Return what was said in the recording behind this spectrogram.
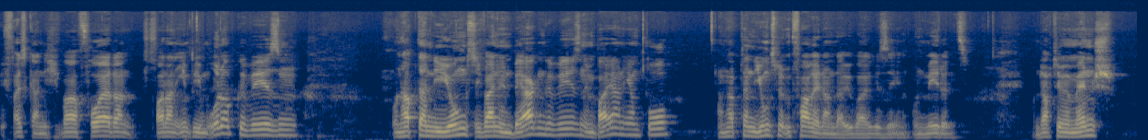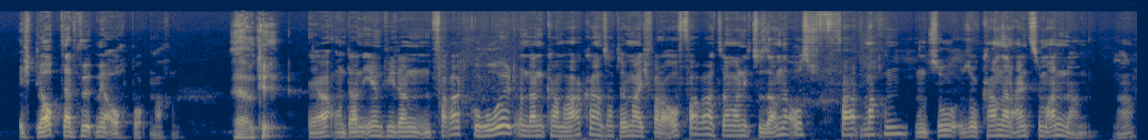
ich weiß gar nicht, ich war vorher dann war dann irgendwie im Urlaub gewesen und habe dann die Jungs, ich war in den Bergen gewesen in Bayern irgendwo und habe dann die Jungs mit den Fahrrädern da überall gesehen und Mädels und dachte mir Mensch, ich glaube, das wird mir auch Bock machen. Ja, okay. Ja, und dann irgendwie dann ein Fahrrad geholt und dann kam Haka und sagte immer, ich fahre auf Fahrrad, sollen wir nicht zusammen eine Ausfahrt machen? Und so, so kam dann eins zum anderen. Ja. Ne?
